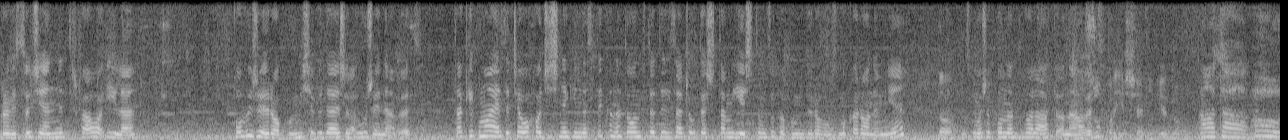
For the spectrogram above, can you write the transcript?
prawie codzienny trwała ile? powyżej roku, mi się wydaje, że Tak. dłużej nawet. Tak jak Maja zaczęła chodzić na gimnastykę, no to on wtedy zaczął też tam jeść tą zupę pomidorową z makaronem, nie? No. Więc może ponad dwa lata A nawet. zupa jeszcze nie wiadomo. A tak, o,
